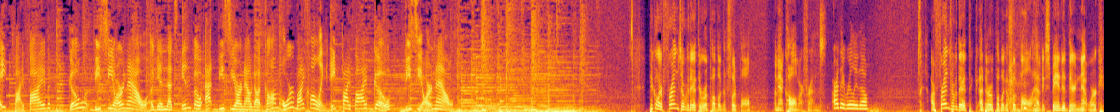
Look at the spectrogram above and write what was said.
855 GO VCR Now. Again, that's info at vcrnow.com or by calling 855 GO VCR Now. Pickle our friends over there at the Republic of Football. I mean, I call them our friends. Are they really, though? Our friends over there at the, at the Republic of Football have expanded their network.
